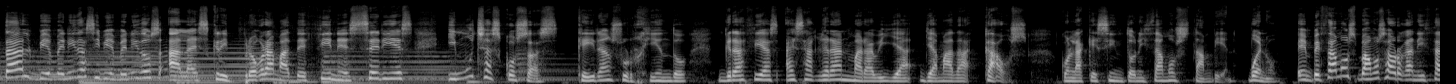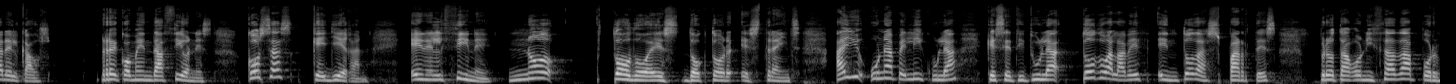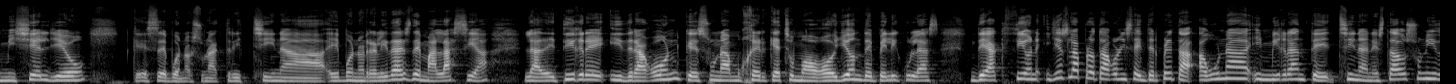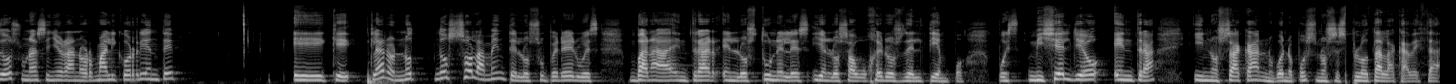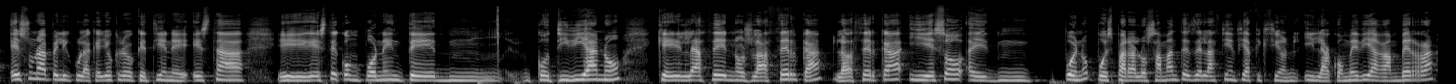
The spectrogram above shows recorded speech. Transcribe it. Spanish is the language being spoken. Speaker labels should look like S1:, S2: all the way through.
S1: ¿qué tal? Bienvenidas y bienvenidos a La Script, programa de cines, series y muchas cosas que irán surgiendo gracias a esa gran maravilla llamada caos, con la que sintonizamos también. Bueno, empezamos, vamos a organizar el caos. Recomendaciones, cosas que llegan. En el cine, no todo es Doctor Strange. Hay una película que se titula Todo a la vez en todas partes, protagonizada por Michelle Yeoh que es, eh, bueno, es una actriz china, eh, bueno, en realidad es de Malasia, la de Tigre y Dragón, que es una mujer que ha hecho un mogollón de películas de acción y es la protagonista, interpreta a una inmigrante china en Estados Unidos, una señora normal y corriente, eh, que, claro, no, no, solamente los superhéroes van a entrar en los túneles y en los agujeros del tiempo. Pues Michelle Yeoh entra y nos saca, bueno, pues nos explota la cabeza. Es una película que yo creo que tiene esta, eh, este componente mm, cotidiano que le hace, nos la acerca, la acerca y eso eh, bueno, pues para los amantes de la ciencia ficción y la comedia gamberra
